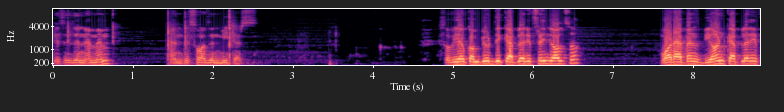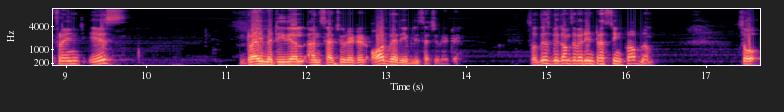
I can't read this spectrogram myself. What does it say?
This is in mm and this was in meters. So, we have computed the capillary fringe also what happens beyond capillary fringe is dry material unsaturated or variably saturated. So, this becomes a very interesting problem. So,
